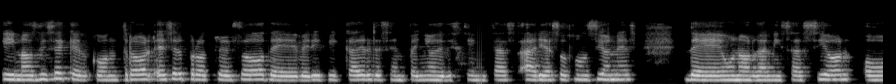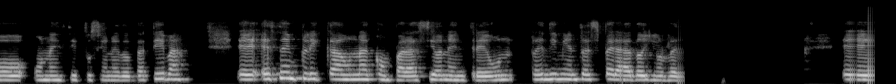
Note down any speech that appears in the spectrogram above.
y nos dice que el control es el proceso de verificar el desempeño de distintas áreas o funciones de una organización o una institución educativa. Eh, esto implica una comparación entre un rendimiento esperado y un rendimiento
